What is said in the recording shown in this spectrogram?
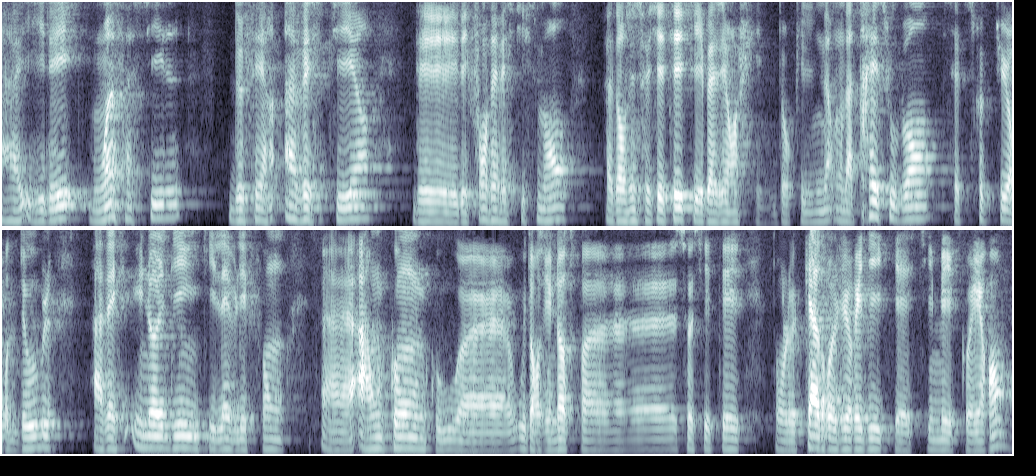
euh, il est moins facile de faire investir des, fonds d'investissement euh, dans une société qui est basée en Chine. Donc on a très souvent cette structure double avec une holding qui lève les fonds euh, à Hong Kong ou dans une autre société dont le cadre juridique est estimé cohérent.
